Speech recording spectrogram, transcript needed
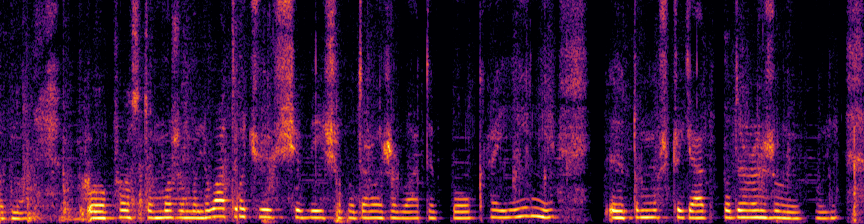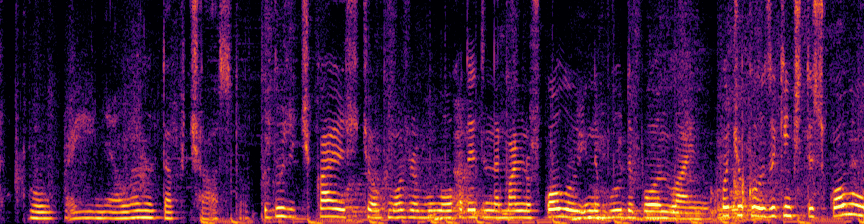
одно. Просто можу малювати. Хочу ще більше подорожувати по Україні, е, тому що я подорожую по- Україні, але не так часто. Дуже чекаю, щоб можна було ходити в нормальну школу і не буде по онлайну. Хочу закінчити школу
